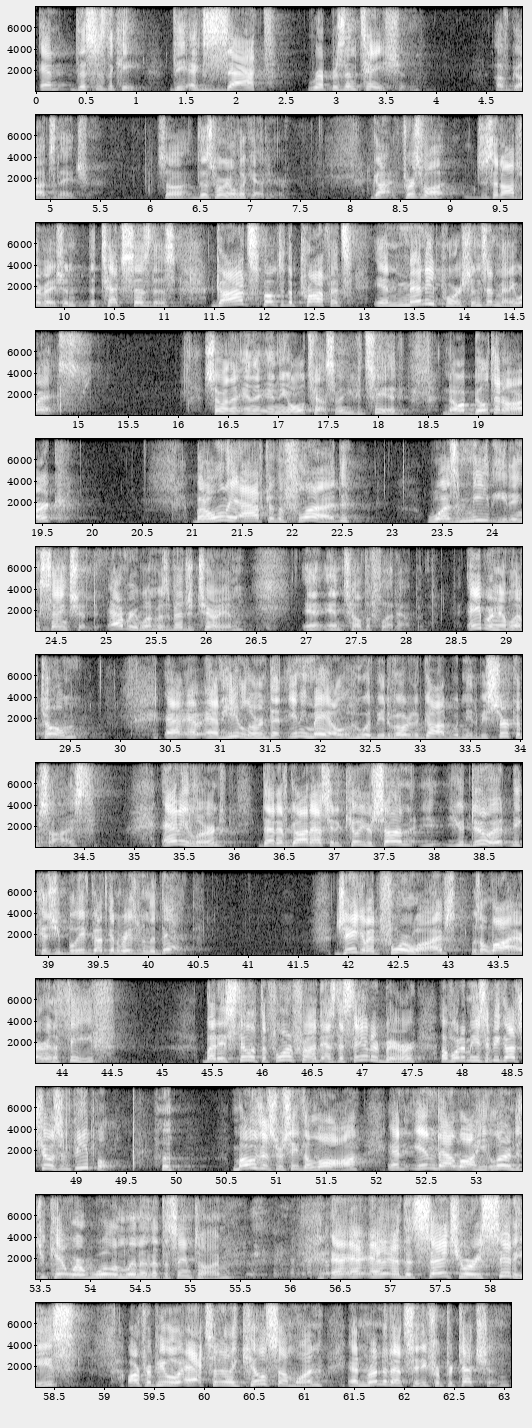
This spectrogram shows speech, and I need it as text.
And this is the key the exact representation of God's nature. So, this we're going to look at here. God, first of all, just an observation, the text says this God spoke to the prophets in many portions in many ways. So in the, in the, in the Old Testament, you can see it. Noah built an ark, but only after the flood was meat eating sanctioned. Everyone was vegetarian until the flood happened. Abraham left home, and, he learned that any male who would be devoted to God would need to be circumcised. And he learned that if God asks you to kill your son, you do it because you believe God's going to raise him from the dead. Jacob had four wives, was a liar and a thief, but is still at the forefront as the standard bearer of what it means to be God's chosen people. Moses received the law, and in that law, he learned that you can't wear wool and linen at the same time, and, and, and that sanctuary cities are for people who accidentally kill someone and run to that city for protection.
